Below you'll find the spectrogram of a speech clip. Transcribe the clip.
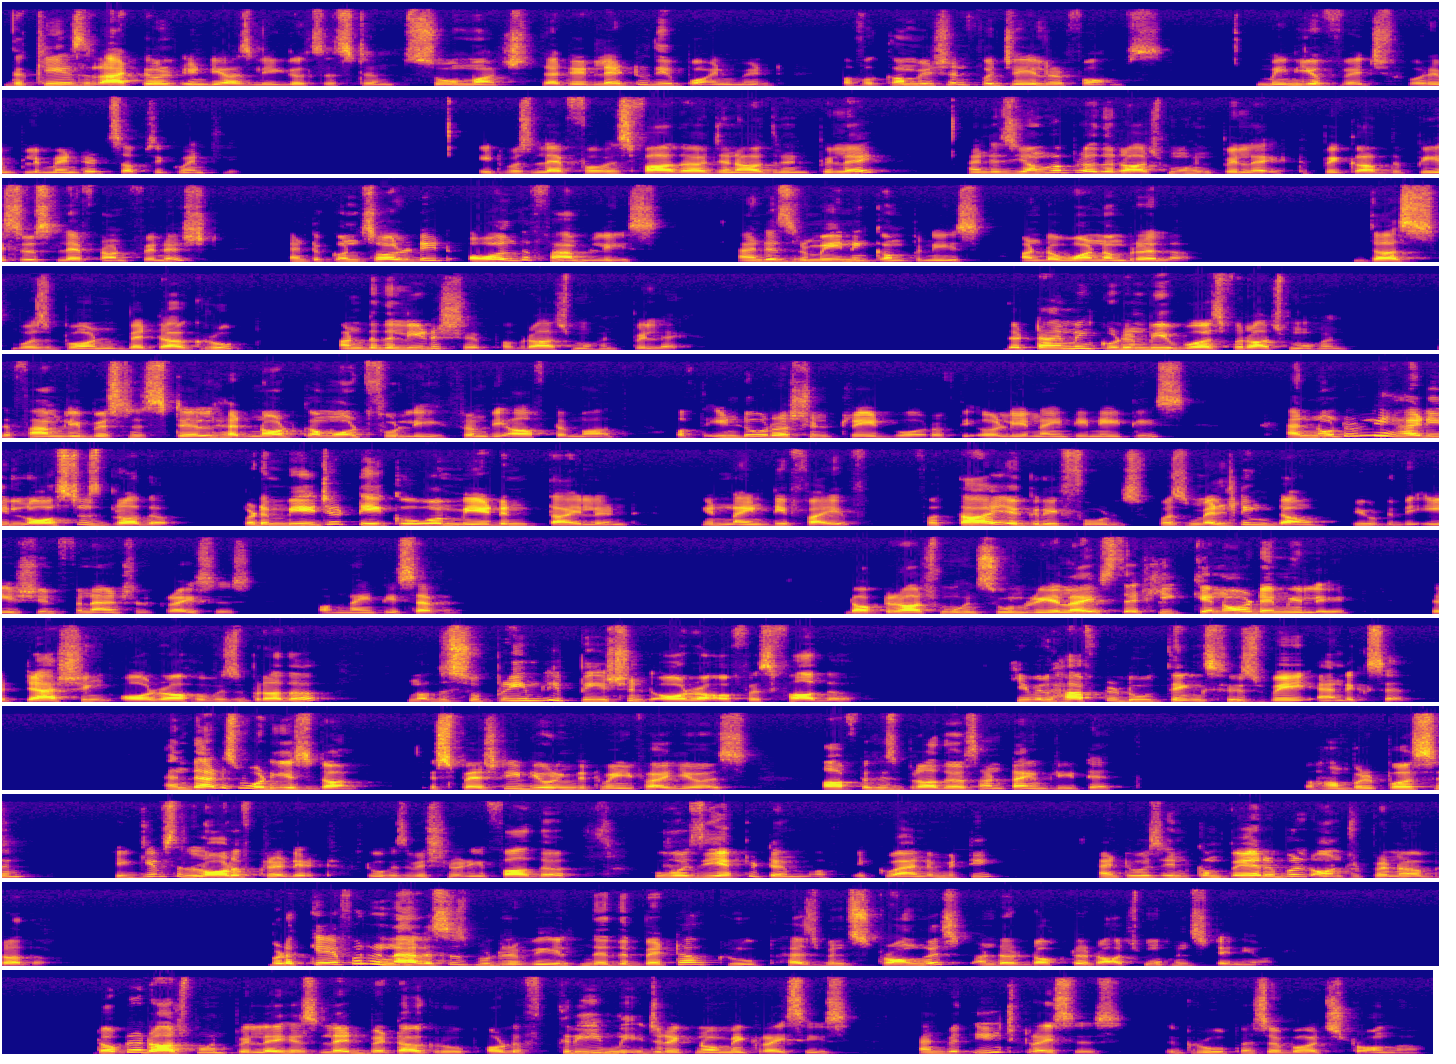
The case rattled India's legal system so much that it led to the appointment of a commission for jail reforms, many of which were implemented subsequently. It was left for his father, Janardhan Pillai, and his younger brother, Rajmohan Pillai, to pick up the pieces left unfinished and to consolidate all the families and his remaining companies under one umbrella. Thus was born Beta Group under the leadership of Rajmohan Pillai. The timing couldn't be worse for Rajmohan. The family business still had not come out fully from the aftermath of the Indo Russian trade war of the early 1980s. And not only had he lost his brother, but a major takeover made in Thailand in 95 for Thai Agri Foods was melting down due to the Asian financial crisis of 97. Dr. Rajmohan soon realized that he cannot emulate the dashing aura of his brother, nor the supremely patient aura of his father. He will have to do things his way and excel. And that is what he has done, especially during the 25 years after his brother's untimely death. A humble person, he gives a lot of credit to his visionary father, who was the epitome of equanimity, and to his incomparable entrepreneur brother. But a careful analysis would reveal that the Beta group has been strongest under Dr. Rajmohan's tenure. Dr. Rajmohan Pillai has led Beta Group out of three major economic crises, and with each crisis, the group has emerged stronger.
